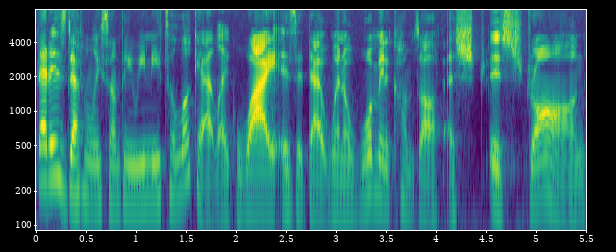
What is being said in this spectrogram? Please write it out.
that is definitely something we need to look at like why is it that when a woman comes off as is strong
